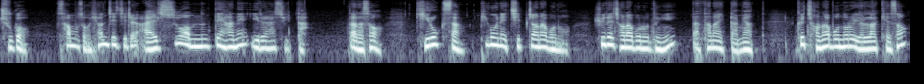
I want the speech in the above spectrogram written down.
주거, 사무소, 현재지를 알 수 없는 때 한해 일을 할 수 있다. 따라서 기록상 피고인의 집 전화번호, 휴대 전화번호 등이 나타나 있다면 그 전화번호로 연락해서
